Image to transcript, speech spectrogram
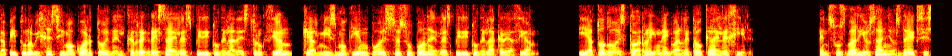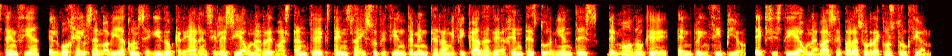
capítulo vigésimo cuarto en el que regresa el espíritu de la destrucción, que al mismo tiempo es se supone el espíritu de la creación. Y a todo esto a Reinegan le toca elegir. En sus varios años de existencia, el Vogelsang había conseguido crear en Silesia una red bastante extensa y suficientemente ramificada de agentes durmientes, de modo que, en principio, existía una base para su reconstrucción.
